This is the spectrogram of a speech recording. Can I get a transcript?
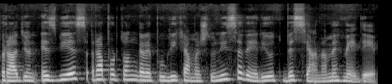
Për Radion SBS raporton nga Republika e Maqedonisë së Veriut, Besjana Mehmeti.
